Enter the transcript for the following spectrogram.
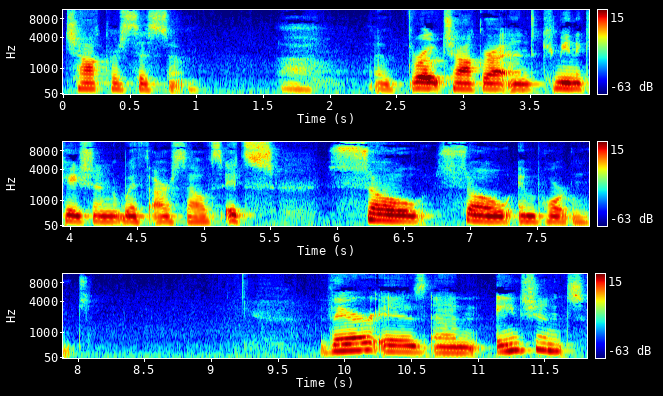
chakra system. Oh, throat chakra and communication with ourselves. It's so, so important. There is an ancient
